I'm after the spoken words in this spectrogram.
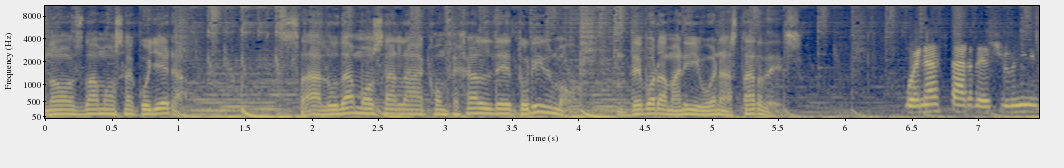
nos vamos a Cullera. Saludamos a la concejal de Turismo, Débora Marí. Buenas tardes. Buenas tardes, Luis.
